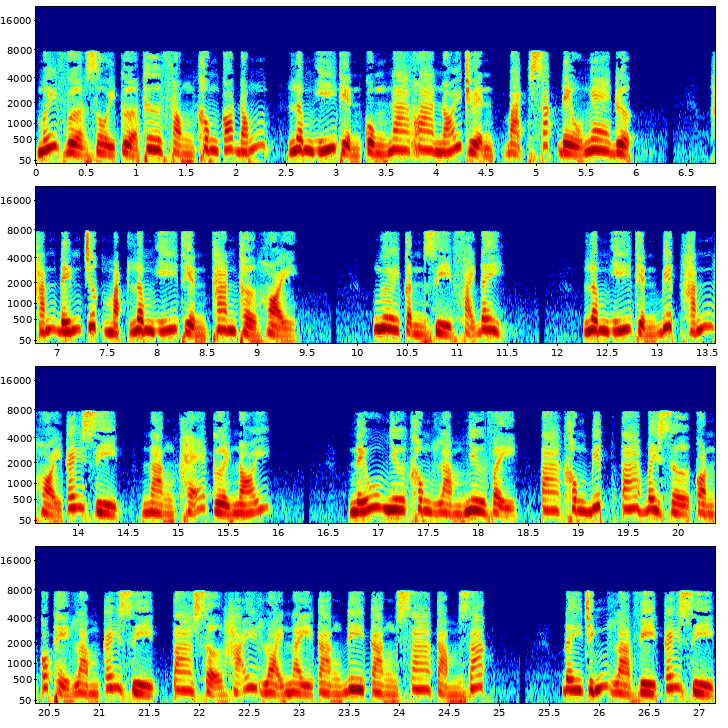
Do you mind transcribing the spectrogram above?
mới vừa rồi cửa thư phòng không có đóng, Lâm Ý Thiển cùng Na Hoa nói chuyện, bạch sắc đều nghe được. Hắn đến trước mặt Lâm Ý Thiển than thở hỏi. Ngươi cần gì phải đây? Lâm Ý Thiển biết hắn hỏi cái gì, nàng khẽ cười nói. Nếu như không làm như vậy, ta không biết ta bây giờ còn có thể làm cái gì, ta sợ hãi loại này càng đi càng xa cảm giác. Đây chính là vì cái gì,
